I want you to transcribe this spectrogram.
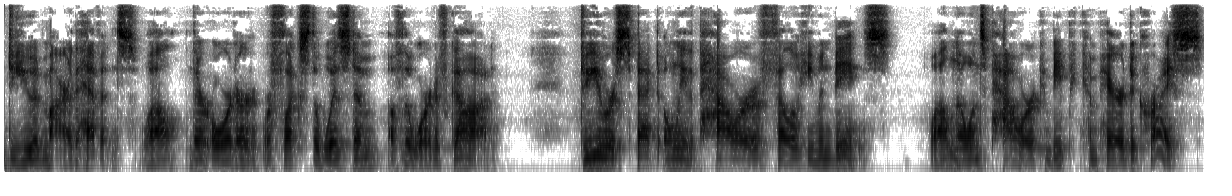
Do you admire the heavens? Well, their order reflects the wisdom of the Word of God. Do you respect only the power of fellow human beings? Well, no one's power can be compared to Christ's.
